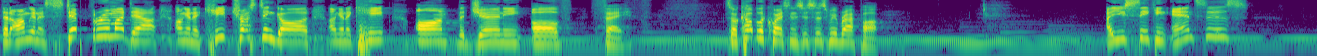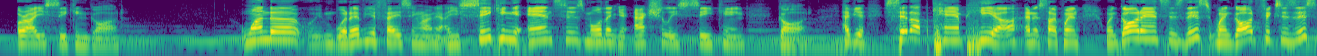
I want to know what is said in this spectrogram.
that i'm going to step through my doubt. I'm going to keep trusting god. I'm going to keep on the journey of faith. So a couple of questions just as we wrap up are you seeking answers or are you seeking God? Wonder, whatever you're facing right now, are you seeking answers more than you're actually seeking God? Have you set up camp here and it's like when, when God answers this, when God fixes this,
